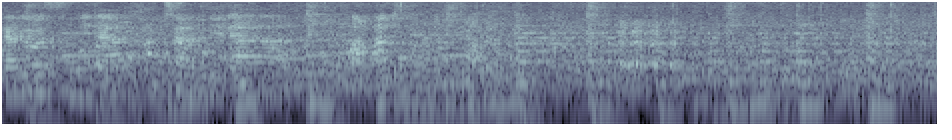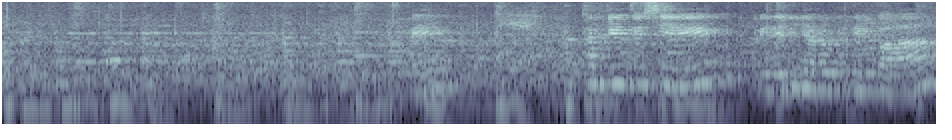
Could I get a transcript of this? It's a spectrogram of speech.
나누었습니다. 감사합니다. 네. 함께 해 주신 우리 내빈 여러분들과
